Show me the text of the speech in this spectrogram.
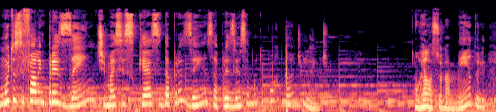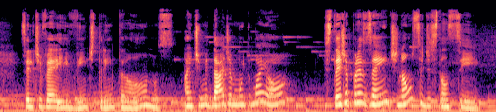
Muito se fala em presente, mas se esquece da presença. A presença é muito importante, gente. O relacionamento, ele, se ele tiver aí 20, 30 anos, a intimidade é muito maior. Esteja presente, não se distancie.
